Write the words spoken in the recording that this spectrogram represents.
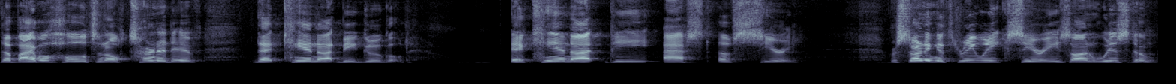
the Bible holds an alternative that cannot be Googled. It cannot be asked of Siri. We're starting a three week series on wisdom.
